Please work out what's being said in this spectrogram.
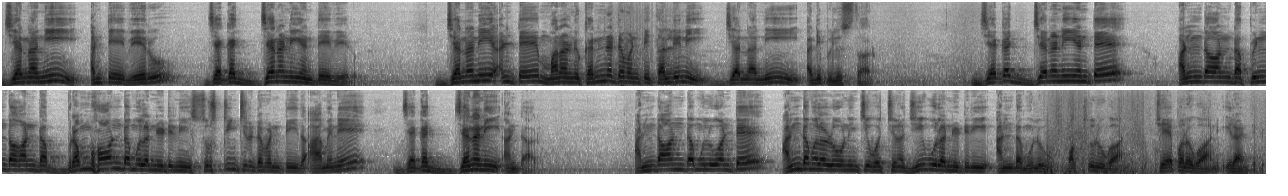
జనని అంటే వేరు జగజ్జనని అంటే వేరు. జనని అంటే మనల్ని కన్నటువంటి తల్లిని జనని అని పిలుస్తారు. జగజ్జనని అంటే అండాండ పిండాండ బ్రహ్మాండములన్నిటినీ సృష్టించినటువంటి ఆమెనే జగజ్జనని అంటారు. అండాండములు అంటే అండములలో నుంచి వచ్చిన జీవులన్నిటినీ అండములు పక్షులు కానీ చేపలు కానీ ఇలాంటివి.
